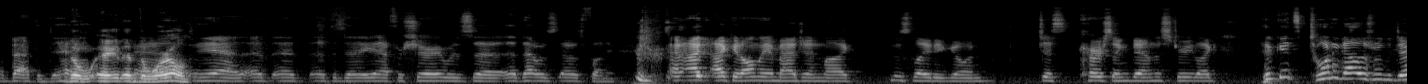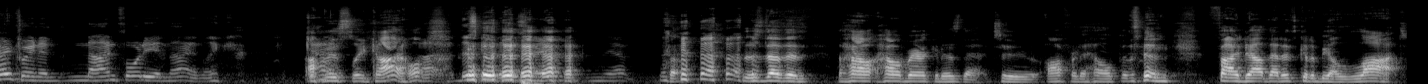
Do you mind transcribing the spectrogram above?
about the day. the uh, the Uh, world. Yeah, at, at, at the day, yeah, for sure. It was uh, that was that was funny, and I I could only imagine like this lady going, just cursing down the street like, who gets twenty dollars worth of Dairy Queen at nine forty at night? Like, God. Obviously, Kyle. uh, this guy does. Yeah. There's nothing. How how American is that to offer to help and then find out that it's going to be a lot?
